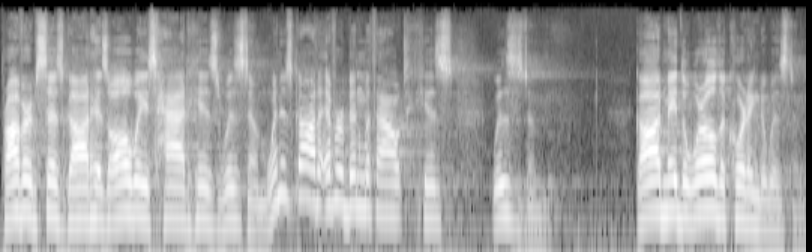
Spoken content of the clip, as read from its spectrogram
Proverbs says God has always had his wisdom. When has God ever been without his wisdom? God made the world according to wisdom.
